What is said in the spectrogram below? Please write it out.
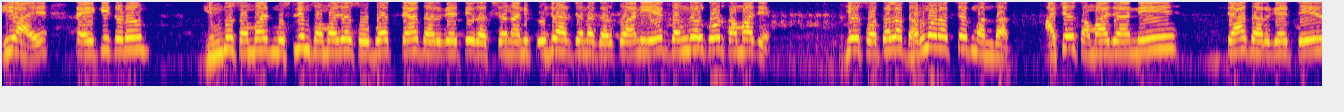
ही आहे का एकीकडं हिंदू समाज मुस्लिम समाजासोबत त्या दर्ग्याचे रक्षण आणि पूजा अर्चना करतो. आणि एक दंगलखोर समाज आहे जे स्वतःला धर्मरक्षक म्हणतात. असे समाजाने त्या दर्ग्याचे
